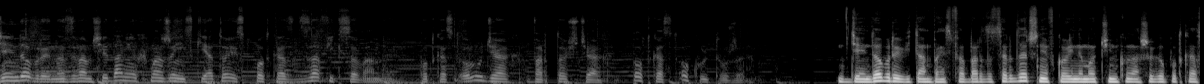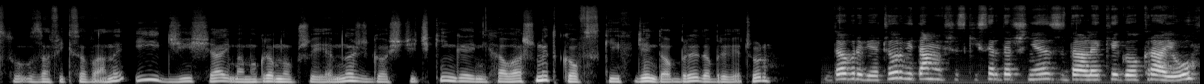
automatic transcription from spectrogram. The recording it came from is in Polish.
Dzień dobry, nazywam się Daniel Chmarzyński, a to jest podcast Zafiksowany. Podcast o ludziach, wartościach, podcast o kulturze. Dzień dobry, witam Państwa bardzo serdecznie w kolejnym odcinku naszego podcastu Zafiksowany i dzisiaj mam ogromną przyjemność gościć Kingę i Michała Szmytkowskich. Dzień dobry, dobry wieczór. Dobry wieczór, witamy wszystkich serdecznie z dalekiego kraju.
